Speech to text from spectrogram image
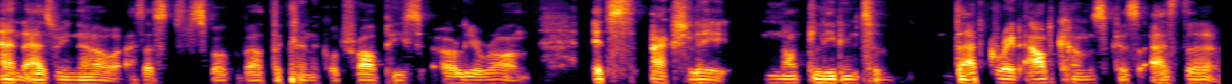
And as we know, as I spoke about the clinical trial piece earlier on, it's actually not leading to that great outcomes because as the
